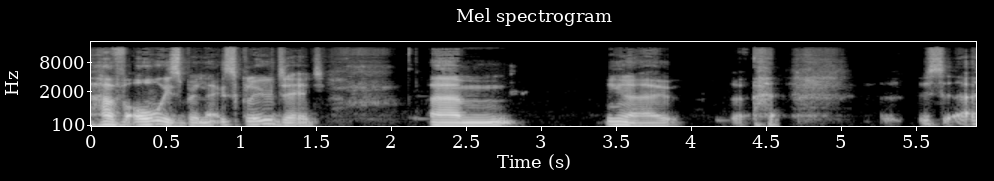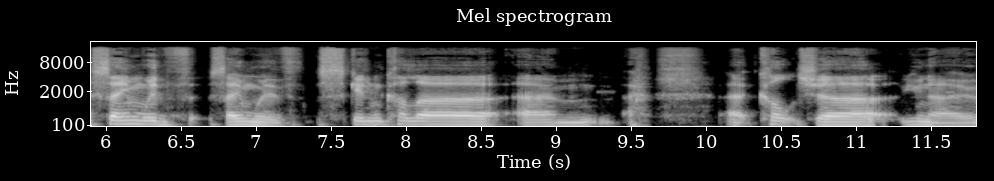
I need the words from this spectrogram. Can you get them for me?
have always been excluded um you know same with same with skin color um uh, culture you know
